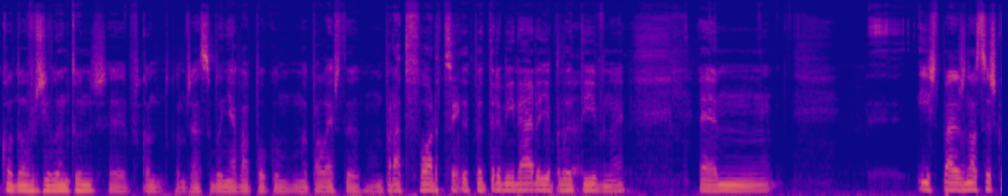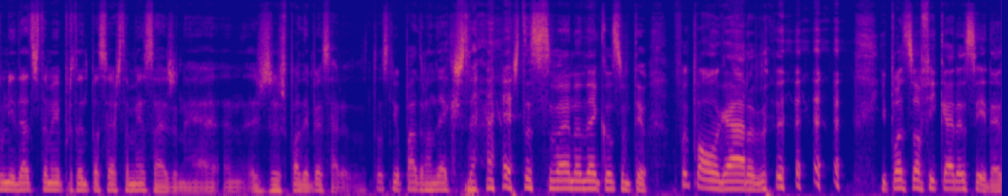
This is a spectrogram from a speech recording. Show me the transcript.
com Dom Virgílio Antunes, eh, como, já sublinhava há pouco, uma palestra, um prato forte Sim. para terminar e apelativo, não é? Um, isto para as nossas comunidades também é importante passar esta mensagem. Né? As pessoas podem pensar: então, senhor Padre, onde é que está esta semana? Onde é que ele se meteu? Foi para o Algarve. e pode só ficar assim. Né?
